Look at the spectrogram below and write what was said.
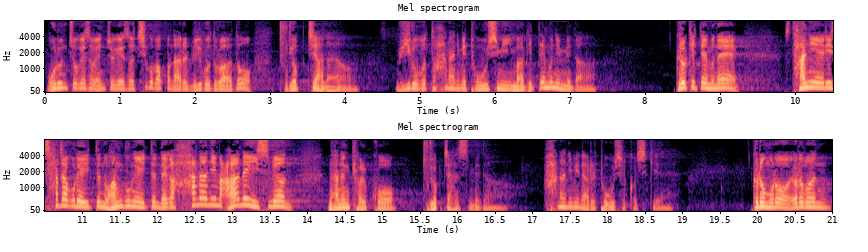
오른쪽에서 왼쪽에서 치고받고 나를 밀고 들어와도 두렵지 않아요. 위로부터 하나님의 도우심이 임하기 때문입니다. 그렇기 때문에 다니엘이 사자굴에 있든 왕궁에 있든 내가 하나님 안에 있으면 나는 결코 두렵지 않습니다. 하나님이 나를 도우실 것이기에. 그러므로 여러분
